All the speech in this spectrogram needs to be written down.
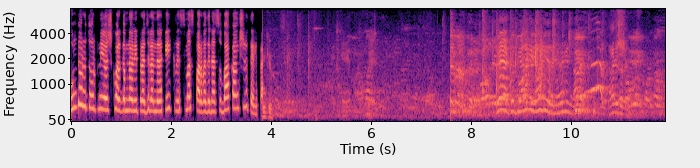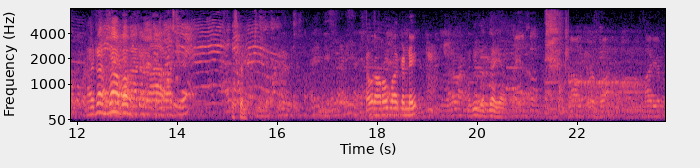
గుంటూరు తూర్పు నియోజకవర్గంలోని ప్రజలందరికీ క్రిస్మస్ పర్వదిన శుభాకాంక్షలు తెలిపారు. థ్యాంక్ యూ కొద్దిగా వెనక్కి వెనక్కి జరగండి, వెనక్కి జరగండి. వెనక్కి జరగండి. అట్రా, బా, బా, బా. ఫాస్ట్గా. వస్తాను ఎవరు అరవబాకండి అది వద్ద అయ్యా మరి యొక్క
